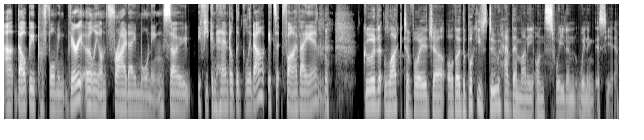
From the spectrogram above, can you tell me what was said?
Uh, they'll be performing very early on Friday morning. So if you can handle the glitter, it's at 5 a.m. Good luck to Voyager, although the bookies do have their money on Sweden winning this year.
